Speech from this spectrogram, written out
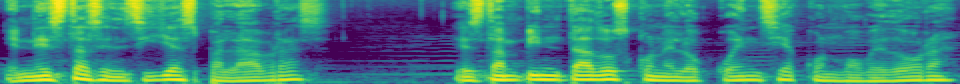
En estas sencillas palabras están pintados con elocuencia conmovedora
